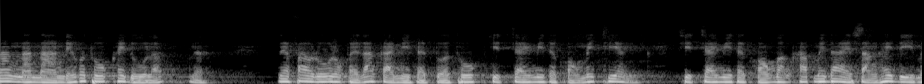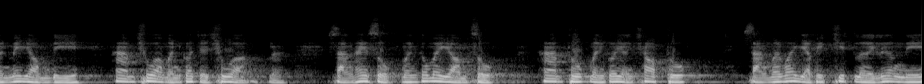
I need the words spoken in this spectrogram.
นั่งนานๆเดี๋ยวก็ทุกข์ให้ดูแล้วนะ เนี่ยเฝ้ารู้ลงไปร่างกายมีแต่ตัวทุกข์จิตใจมีแต่ของไม่เที่ยง จิตใจมีแต่ของบังคับไม่ได้ สั่งให้ดีมันไม่ยอมดี ห้ามชั่วมันก็จะชั่วนะสั่งให้สุขมันก็ไม่ยอมสุข ห้ามทุกข์มันก็ยังชอบทุกข์สั่งมันว่าอย่าไปคิดเลยเรื่องนี้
